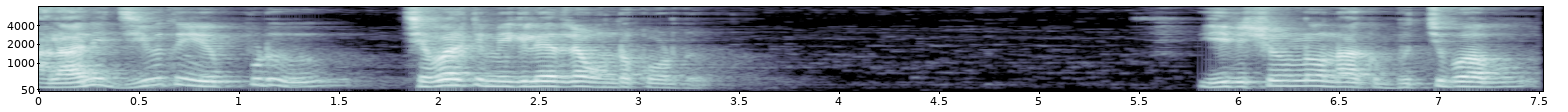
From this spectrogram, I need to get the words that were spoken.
అలానే జీవితం ఎప్పుడు చివరికి మిగిలేదిలా ఉండకూడదు. ఈ విషయంలో నాకు బుచ్చిబాబు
